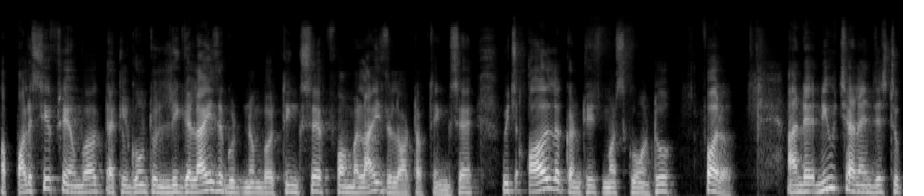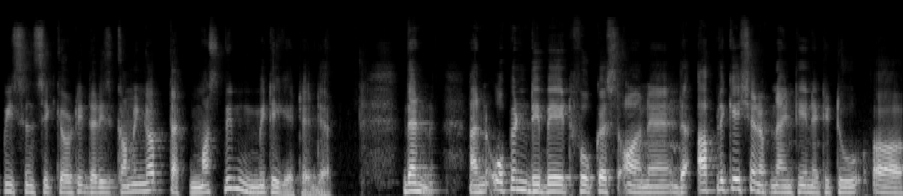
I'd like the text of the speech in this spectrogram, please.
a, policy framework that will go on to legalize a good number of things, formalize a lot of things, which all the countries must go on to follow. And a new challenges to peace and security that is coming up that must be mitigated. Then an open debate focused on uh, the application of 1982 uh,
